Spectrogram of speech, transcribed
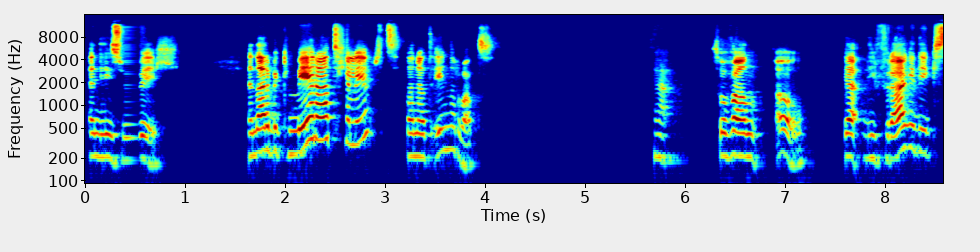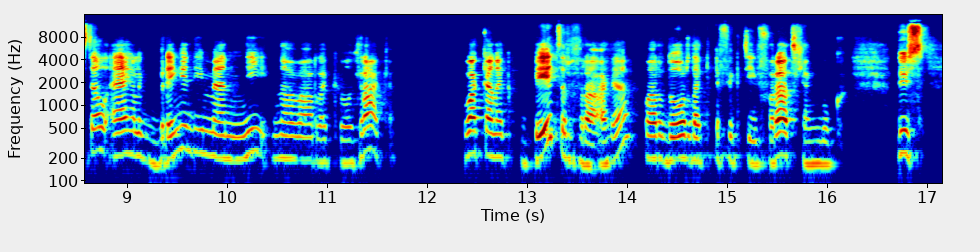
En die is weg. En daar heb ik meer uit geleerd dan uit eender wat. Ja. Zo van, oh, ja, die vragen die ik stel, eigenlijk brengen die mij niet naar waar ik wil geraken. Wat kan ik beter vragen, waardoor dat ik effectief vooruitgang boek? Dus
